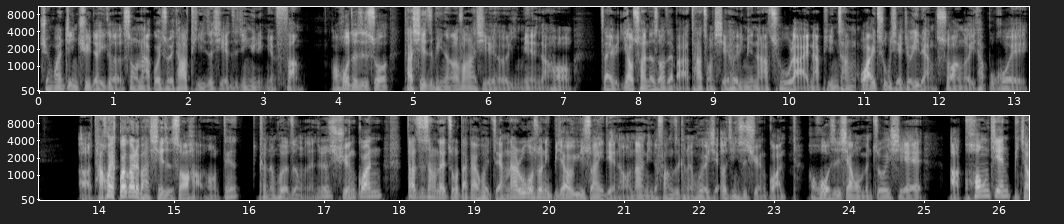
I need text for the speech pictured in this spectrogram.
玄关进去的一个收纳柜，所以他要提着鞋子进去里面放哦，或者是说他鞋子平常都放在鞋盒里面，然后在要穿的时候再把它从鞋盒里面拿出来。那平常外出鞋就一两双而已，他不会呃，他会乖乖的把鞋子收好哦。但可能会有这种人，就是玄关大致上在做，大概会这样。那如果说你比较有预算一点哦，那你的房子可能会有一些二进式玄关，或者是像我们做一些啊空间比较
